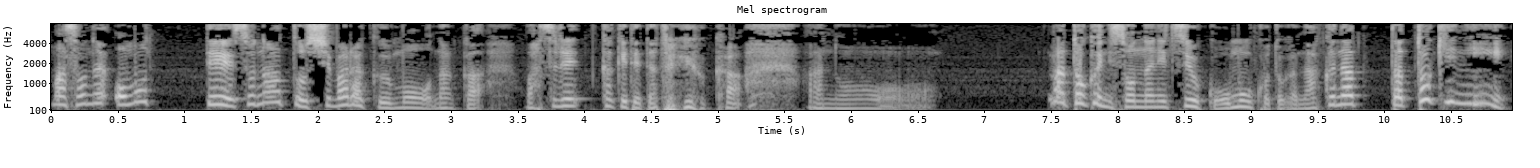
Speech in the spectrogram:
まあ、そんな思って、その後しばらくもうなんか忘れかけてたというか、あのー、まあ、特にそんなに強く思うことがなくなった時に、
